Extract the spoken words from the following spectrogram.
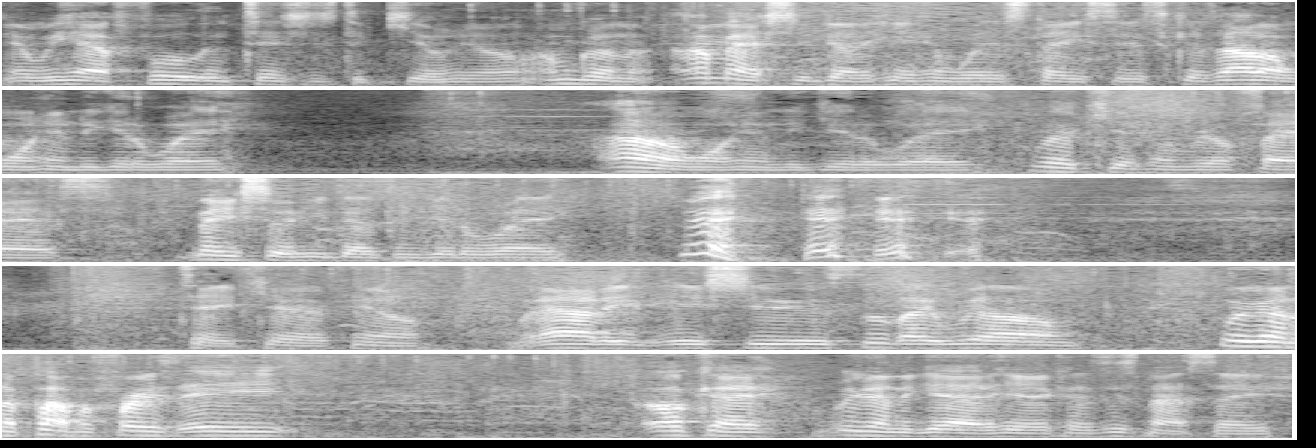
And we have full intentions to kill him. I'm gonna I'm actually gonna hit him with a stasis because I don't want him to get away. I don't want him to get away. We'll kill him real fast. Make sure he doesn't get away. Take care of him without any issues. Look like we um we're gonna pop a first aid. Okay, we're gonna get out of here because it's not safe.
